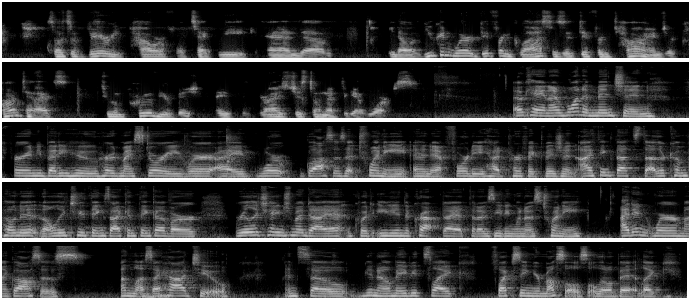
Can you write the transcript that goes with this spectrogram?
So it's a very powerful technique. And, um, you know, you can wear different glasses at different times or contacts to improve your vision. Your eyes just don't have to get worse. Okay, and I want to mention for anybody who heard my story where I wore glasses at 20 and at 40 had perfect vision. I think that's the other component. The only two things I can think of are really changed my diet and quit eating the crap diet that I was eating when I was 20. I didn't wear my glasses unless mm-hmm. I had to. And so, you know, maybe it's like flexing your muscles a little bit like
